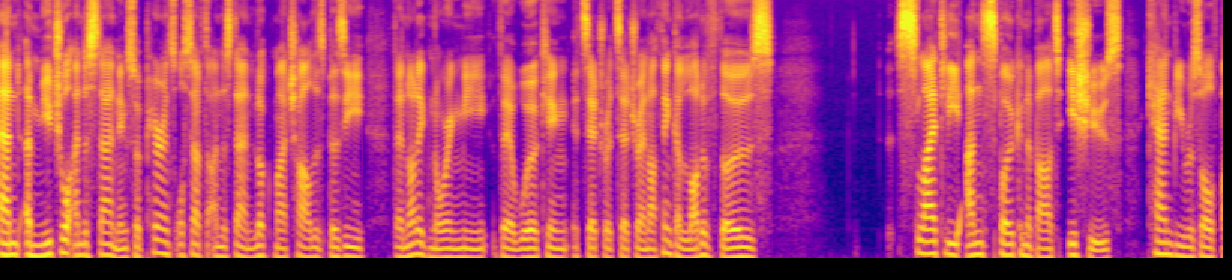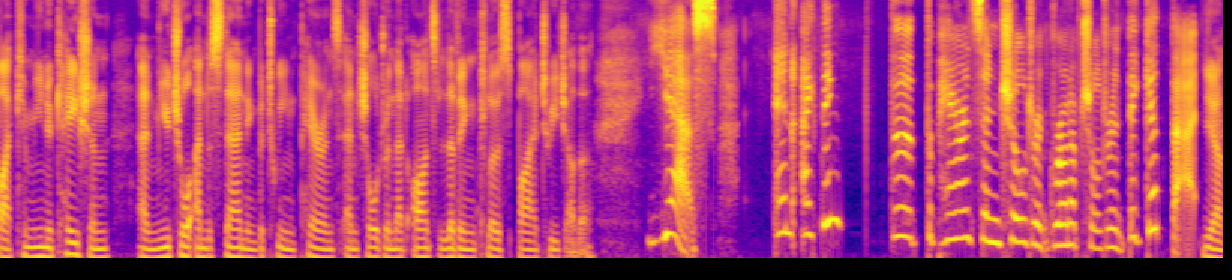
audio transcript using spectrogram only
And a mutual understanding. So, parents also have to understand look, my child is busy, they're not ignoring me, they're working, etc., etc. And I think a lot of those slightly unspoken about issues can be resolved by communication and mutual understanding between parents and children that aren't living close by to each other. yes and i think the the parents and children grown-up children they get that Yeah.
